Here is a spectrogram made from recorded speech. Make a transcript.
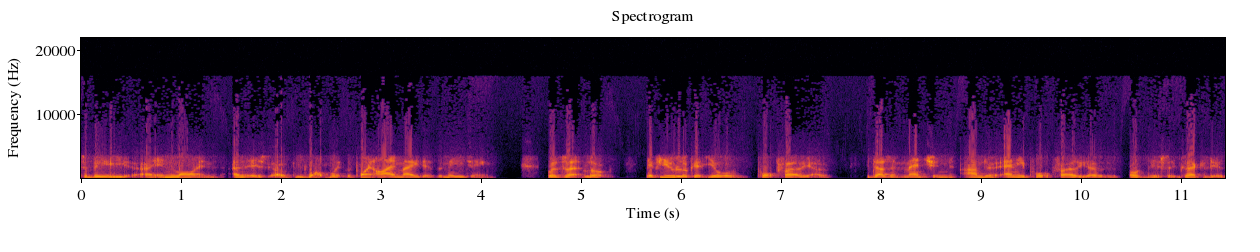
to be uh, in line. And uh, what the point I made at the meeting was that look, if you look at your portfolio, it doesn't mention under any portfolio of this executive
